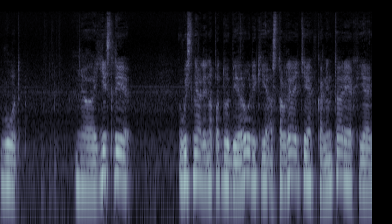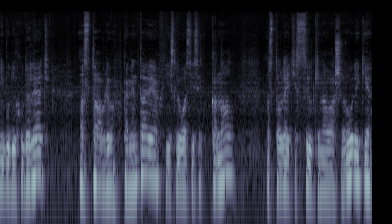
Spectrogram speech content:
Вот. А, если вы сняли наподобие ролики, оставляйте в комментариях. Я не буду их удалять. Оставлю в комментариях. Если у вас есть канал, оставляйте ссылки на ваши ролики.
